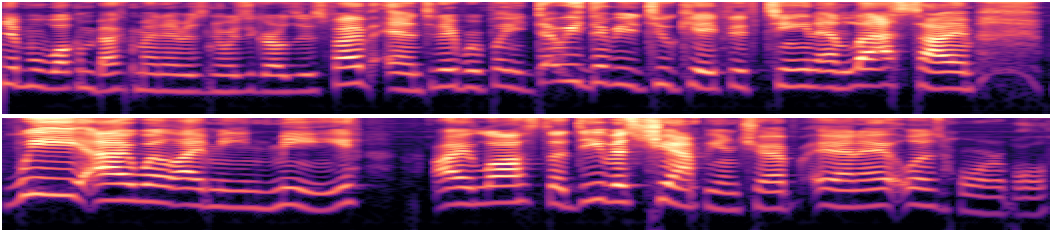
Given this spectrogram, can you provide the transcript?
and gentlemen, welcome back. My name is Noisy Girl Zeus 5 and today we're playing WWE2K15 and last time we, I will, I mean me, I lost the Divas Championship and it was horrible.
